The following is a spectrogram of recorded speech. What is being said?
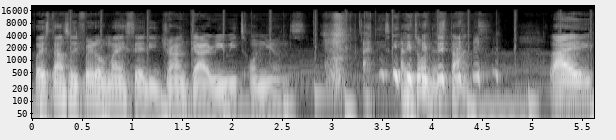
For instance, a friend of mine said he drank garri with onions. I, I don't understand. Like,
